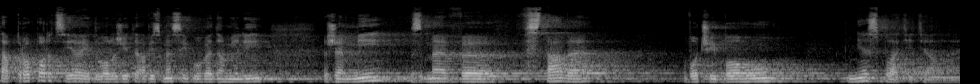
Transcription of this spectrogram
tá proporcia je dôležitá, aby sme si uvedomili, že my sme v stave voči Bohu nesplatiteľné.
